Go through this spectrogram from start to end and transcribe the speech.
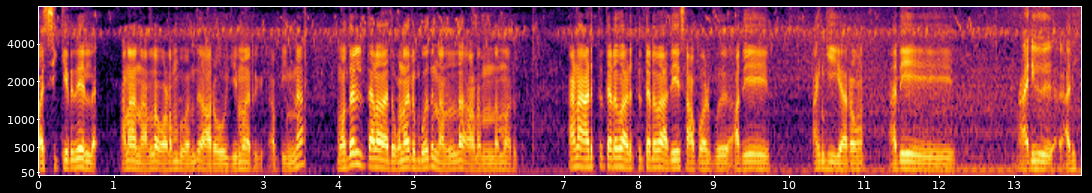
பசிக்கிறதே இல்லை. ஆனால் நல்ல உடம்பு வந்து ஆரோக்கியமாக இருக்குது அப்படின்னா முதல் தடவை அதை உணரும் போது நல்ல ஆனந்தமாக இருக்கும். ஆனால் அடுத்த தடவை அடுத்த தடவை அதே சாப்பாடு அதே அங்கீகாரம் அதே அறிவு அறிவு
